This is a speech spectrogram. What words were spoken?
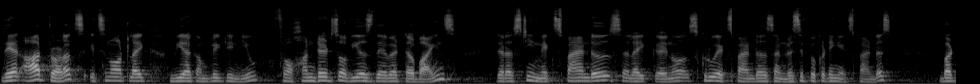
There are products, it's not like we are completely new. For hundreds of years, there were turbines. There are steam expanders, like, you know, screw expanders and reciprocating expanders, but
